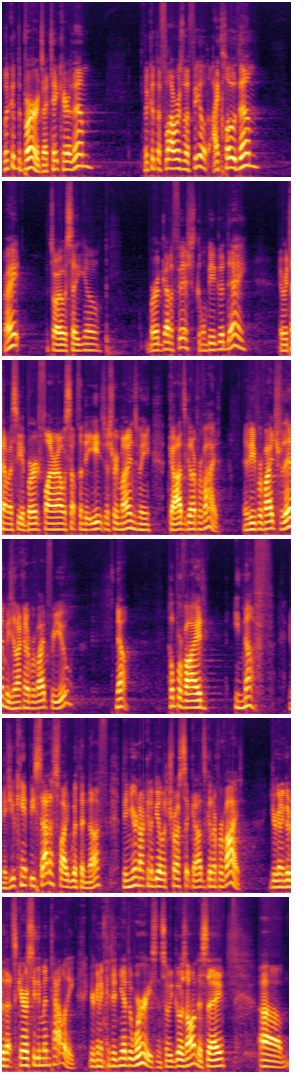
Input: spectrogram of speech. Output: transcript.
Look at the birds. I take care of them. Look at the flowers of the field. I clothe them, right? That's why I always say, you know, bird got a fish. It's going to be a good day. Every time I see a bird flying around with something to eat, it just reminds me God's going to provide. And if he provides for them, he's not going to provide for you. Now, he'll provide enough. And if you can't be satisfied with enough, then you're not going to be able to trust that God's going to provide. You're going to go to that scarcity mentality. You're going to continue to have the worries. And so he goes on to say, um,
